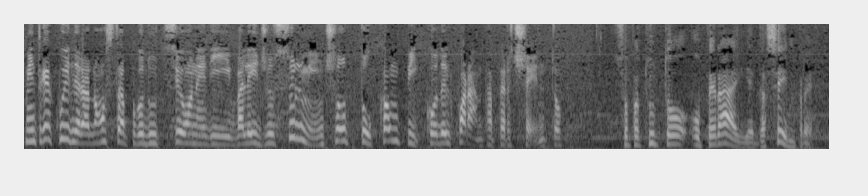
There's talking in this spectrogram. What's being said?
mentre qui nella nostra produzione di Valeggio sul Mincio tocca un picco del 40%. Soprattutto operaie, da sempre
